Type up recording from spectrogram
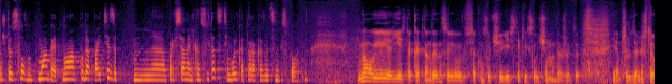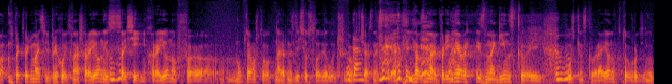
Что, безусловно, помогает. Ну а куда пойти за э, профессиональной консультацией, тем более, которая оказывается бесплатно? Ну, есть такая тенденция, во всяком случае, есть такие случаи, мы даже это и обсуждали, что предприниматели приходят в наш район из угу. соседних районов, э, ну, потому что, вот, наверное, здесь условия лучше. Ну, да. в частности, я, я знаю примеры из Ногинского и угу. Пушкинского районов, кто вроде, ну,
